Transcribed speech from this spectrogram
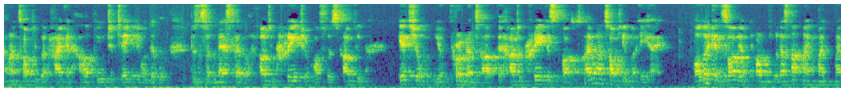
I want to talk to you about how I can help you to take your little business to the next level, how to create your office, how to get your, your programs out there, how to create this process. I don't want to talk to you about AI although I can solve your problems, but that's not my, my, my,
